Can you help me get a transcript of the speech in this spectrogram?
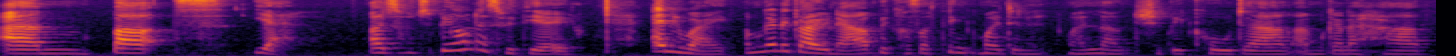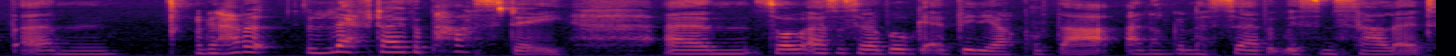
Um, but yeah I just want to be honest with you. Anyway I'm going to go now because I think my dinner my lunch should be cooled down. I'm going to have um, I'm to have a leftover pasty. Um, so as I said I will get a video up of that and I'm going to serve it with some salad.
